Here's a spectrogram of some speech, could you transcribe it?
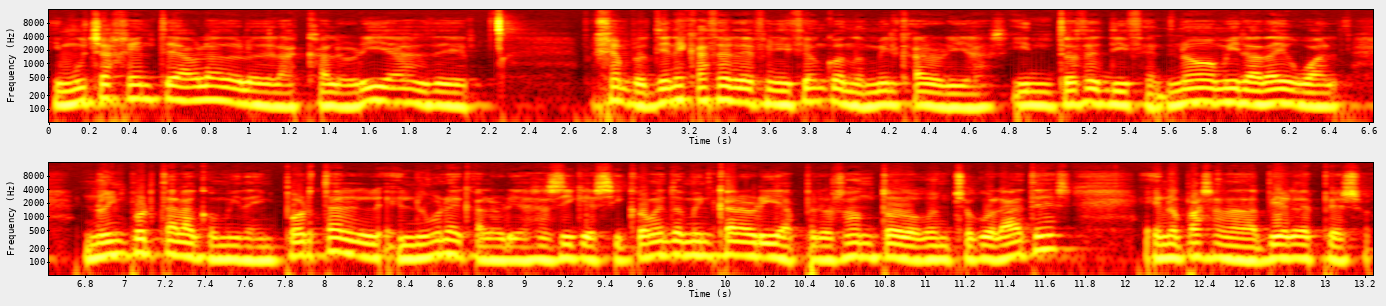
Y mucha gente habla de lo de las calorías, de por ejemplo, tienes que hacer definición con 2000 calorías. Y entonces dicen, no, mira, da igual, no importa la comida, importa el, número de calorías. Así que si comes 2000 calorías, pero son todo con chocolates, eh, no pasa nada, pierdes peso.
